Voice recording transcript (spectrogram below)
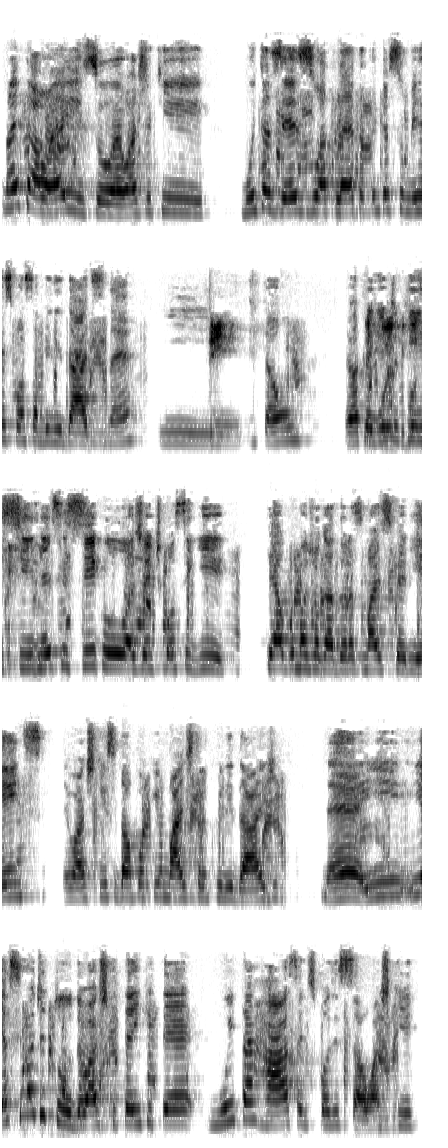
Não, então, é isso. Eu acho que muitas vezes o atleta tem que assumir responsabilidades, né? E Sim. então eu acredito que, que se nesse ciclo a gente conseguir ter algumas jogadoras mais experientes, eu acho que isso dá um pouquinho mais de tranquilidade, né? E, e acima de tudo, eu acho que tem que ter muita raça à disposição. Acho que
